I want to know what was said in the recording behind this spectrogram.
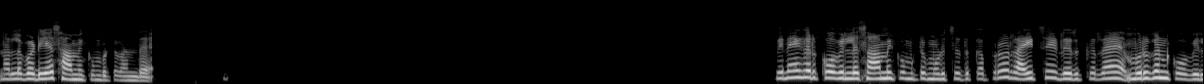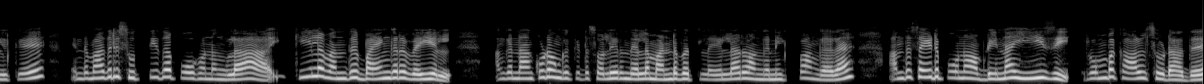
நல்லபடியாக சாமி கும்பிட்டு வந்தேன். விநாயகர் கோவிலில் சாமி கும்பிட்டு முடிச்சதுக்கப்புறம் ரைட் சைடு இருக்கிற முருகன் கோவிலுக்கு இந்த மாதிரி சுற்றி தான் போகணுங்களா? கீழே வந்து பயங்கர வெயில். அங்கே நான் கூட உங்ககிட்ட சொல்லியிருந்தேன்ல மண்டபத்தில் எல்லாரும் அங்கே நிற்பாங்க அந்த சைடு போனோம் அப்படின்னா ஈஸி ரொம்ப கால் சுடாது.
